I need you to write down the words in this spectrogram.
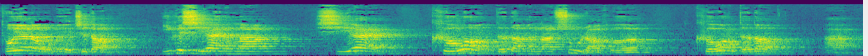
同样的，我们也知道，一个喜爱安拉、喜爱、渴望得到安拉恕饶和渴望得到啊。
